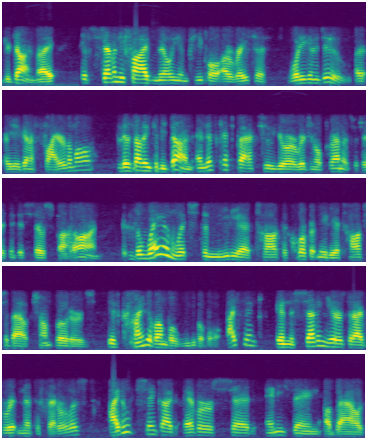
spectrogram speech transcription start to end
you're done, right? If 75 million people are racist, what are you going to do? Are, are you going to fire them all? There's nothing to be done. And this gets back to your original premise, which I think is so spot on. The way in which the media talk, the corporate media talks about Trump voters is kind of unbelievable. I think in the seven years that I've written at The Federalist, I don't think I've ever said anything about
